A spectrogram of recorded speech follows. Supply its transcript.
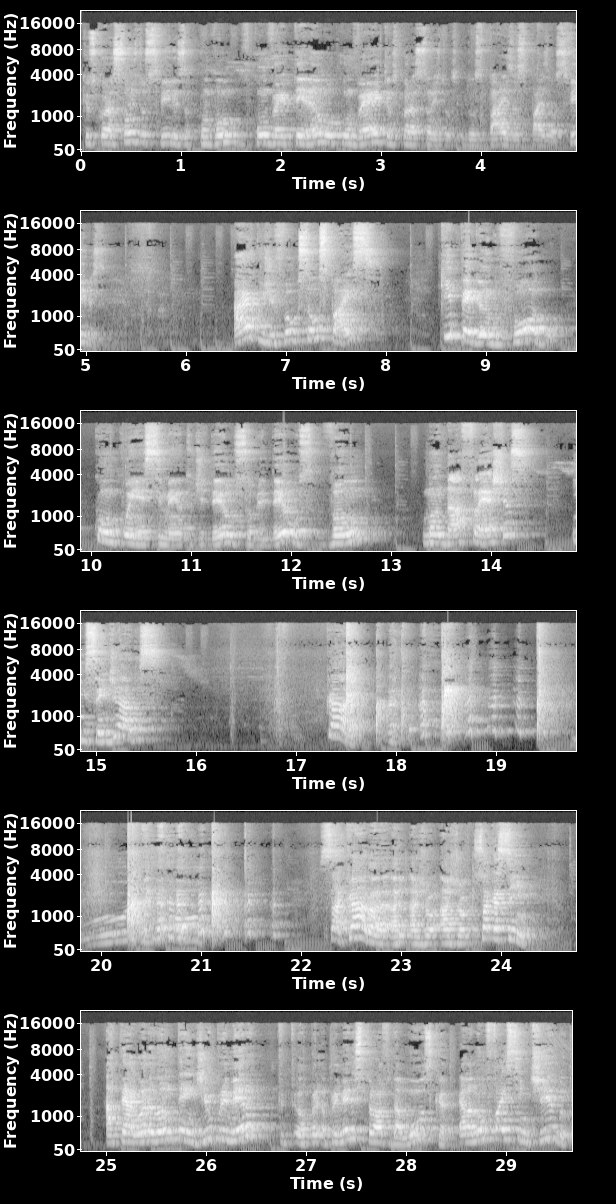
que os corações dos filhos converterão ou convertem os corações dos, dos pais, dos pais aos filhos. Arcos de fogo são os pais, que pegando fogo, com o conhecimento de Deus sobre Deus, vão mandar flechas incendiadas. Cara, Muito bom. Sacaram a, a, a, Só que assim, até agora eu não entendi o primeiro, a primeira estrofe da música, ela não faz sentido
